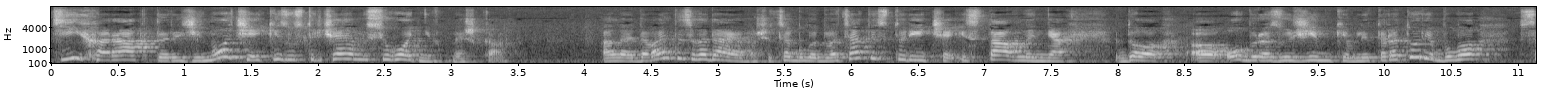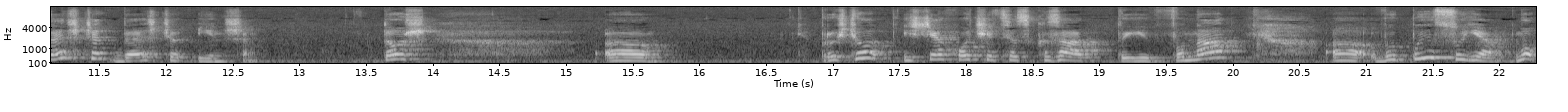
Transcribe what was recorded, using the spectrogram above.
ті характери жіночі, які зустрічаємо сьогодні в книжках. Але давайте згадаємо, що це було 20-те сторіччя, і ставлення до е, образу жінки в літературі було все ще дещо іншим. Тож, е, про що іще хочеться сказати? Вона е, виписує. Ну,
